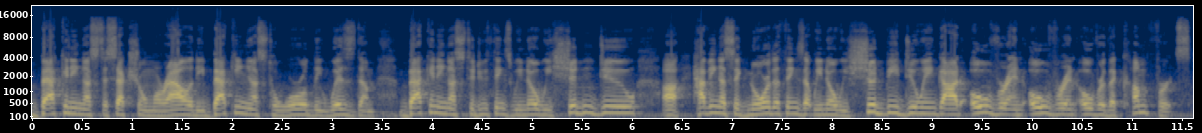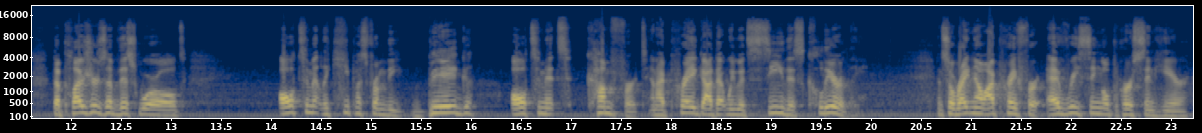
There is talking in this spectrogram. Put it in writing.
beckoning us to sexual morality, beckoning us to worldly wisdom, beckoning us to do things we know we shouldn't do, uh, having us ignore the things that we know we should be doing, God, over and over and over. The comforts, the pleasures of this world ultimately keep us from the big ultimate comfort. And I pray, God, that we would see this clearly. And so, right now, I pray for every single person here,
